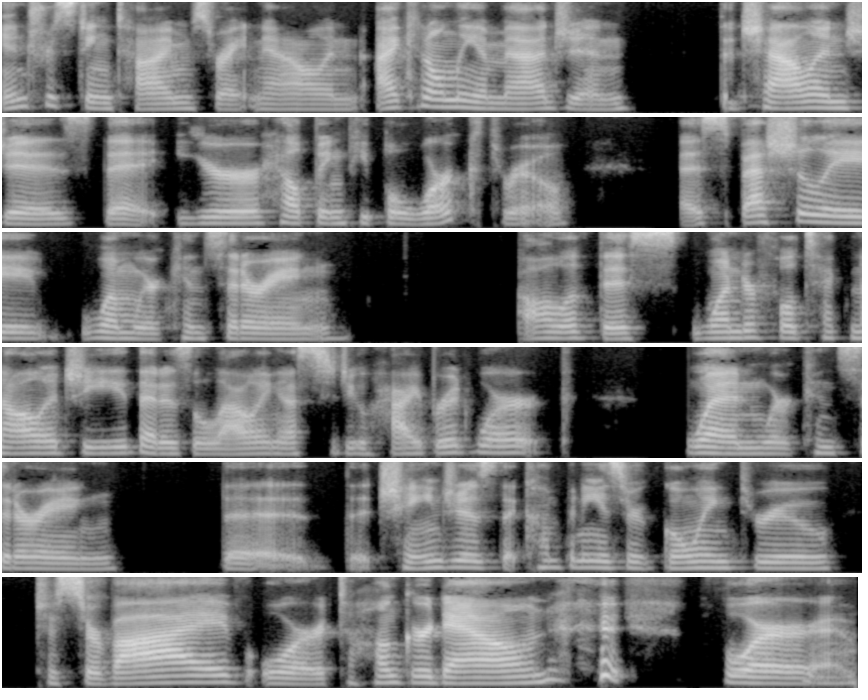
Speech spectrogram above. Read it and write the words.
interesting times right now, and I can only imagine the challenges that you're helping people work through especially when we're considering all of this wonderful technology that is allowing us to do hybrid work when we're considering the the changes that companies are going through to survive or to hunker down for yeah.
